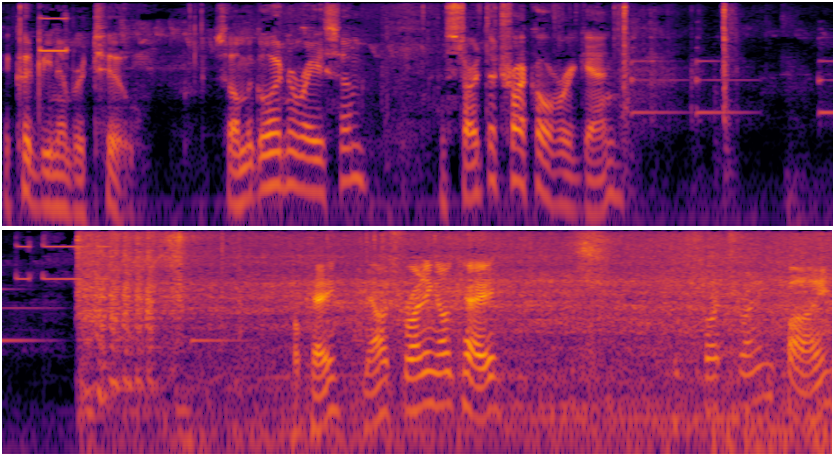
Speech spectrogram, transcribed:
It could be number two. So I'm to go ahead and erase them and start the truck over again. Okay, now it's running okay. The truck's running fine.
